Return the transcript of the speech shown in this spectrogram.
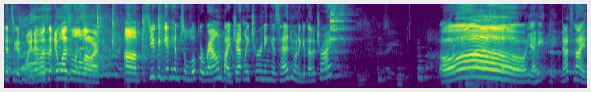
that's a good point. It was it was a little lower. Um, so you can get him to look around by gently turning his head. You want to give that a try? Oh, yeah, he- that's nice.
